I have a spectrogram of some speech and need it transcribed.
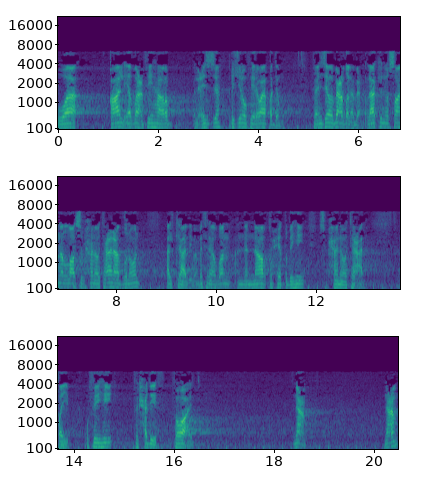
وقال يضع فيها رب العزة رجله في رواية قدمه. فينزوي بعض الأبعض لكن يصان الله سبحانه وتعالى عن الظنون الكاذبة. مثل يظن أن النار تحيط به سبحانه وتعالى. طيب وفيه في الحديث فوائد. نعم. نعم.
